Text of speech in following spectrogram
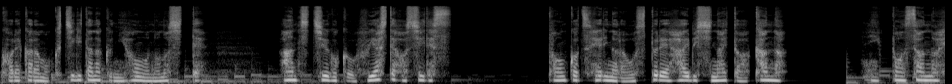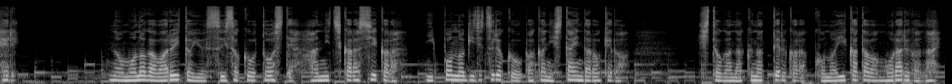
これからも口汚く日本を罵ってアンチ中国を増やしてほしいです。ポンコツヘリならオスプレイ配備しないとあかんな。日本産のヘリのものが悪いという推測を通して反日からしいから日本の技術力をバカにしたいんだろうけど人が亡くなってるからこの言い方はモラルがない。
